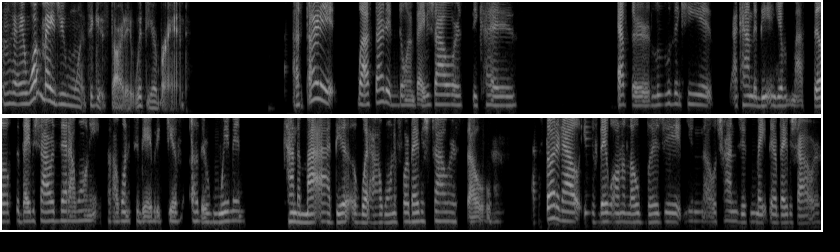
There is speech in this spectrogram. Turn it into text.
Okay. And what made you want to get started with your brand? I started, well, I started doing baby showers because after losing kids, I kind of didn't give myself the baby shower that I wanted. So I wanted to be able to give other women kind of my idea of what I wanted for a baby shower. So I started out if they were on a low budget, you know, trying to just make their baby shower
